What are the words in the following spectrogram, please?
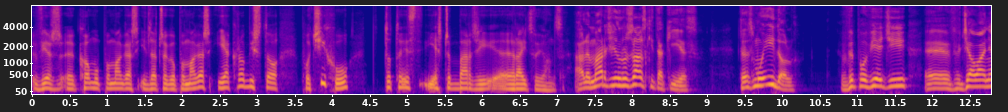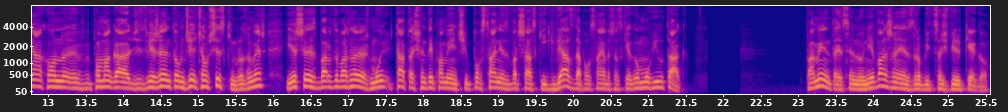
wiesz, e, komu pomagasz i dlaczego pomagasz. I jak robisz to po cichu, to to jest jeszcze bardziej e, rajcujące. Ale Marcin Różalski taki jest. To jest mój idol. Wypowiedzi, e, w działaniach on e, pomaga zwierzętom, dzieciom, wszystkim, rozumiesz? I jeszcze jest bardzo ważna rzecz. Mój tata świętej pamięci, powstaniec warszawski, gwiazda powstania warszawskiego, mówił tak. Pamiętaj, synu, nieważne jest zrobić coś wielkiego.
